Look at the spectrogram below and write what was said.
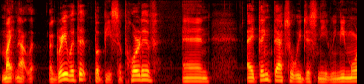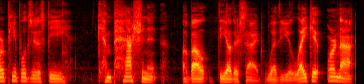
might not agree with it, but be supportive. And I think that's what we just need. We need more people to just be compassionate about the other side, whether you like it or not.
